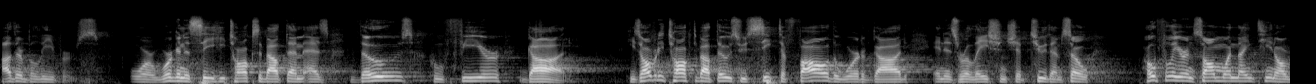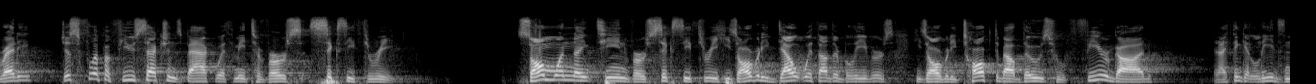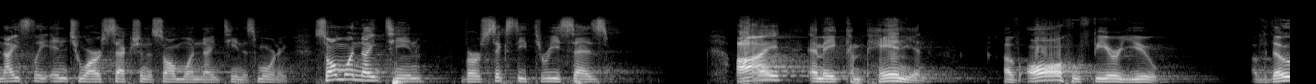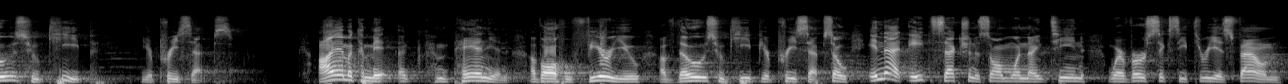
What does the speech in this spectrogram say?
other believers, or we're going to see he talks about them as those who fear God. He's already talked about those who seek to follow the Word of God in his relationship to them. So hopefully you're in Psalm 119 already. Just flip a few sections back with me to verse 63. Psalm 119, verse 63, he's already dealt with other believers. He's already talked about those who fear God. And I think it leads nicely into our section of Psalm 119 this morning. Psalm 119, verse 63 says, I am a companion of all who fear you, of those who keep your precepts. I am a, com- a, companion of all who fear you, of those who keep your precepts. So, in that eighth section of Psalm 119, where verse 63 is found,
